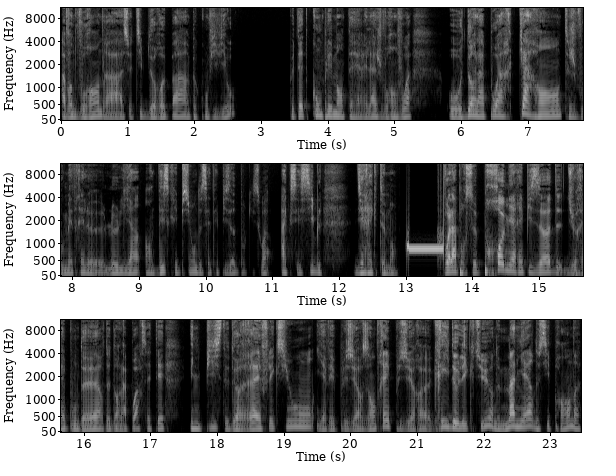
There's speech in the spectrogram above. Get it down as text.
avant de vous rendre à ce type de repas un peu conviviaux, peut-être complémentaire. Et là, je vous renvoie Dans la poire 40. Je vous mettrai le, lien en description de cet épisode pour qu'il soit accessible directement. Voilà pour ce premier épisode du répondeur de Dans la poire. C'était une piste de réflexion. Il y avait plusieurs entrées, plusieurs euh, grilles de lecture, de manières de s'y prendre.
